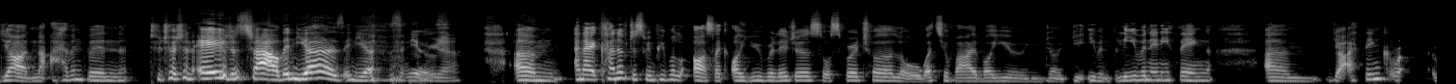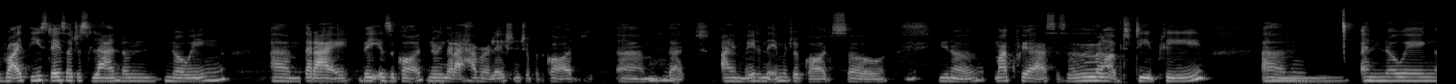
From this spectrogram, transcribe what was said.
yeah no, i haven't been to church in ages child in years in years and years. Yeah. um and i kind of just when people ask like are you religious or spiritual or what's your vibe? Are you you don't do you even believe in anything? Um yeah i think r- right these days i just land on knowing um that i there is a god knowing that i have a relationship with god um Mhm. that i'm made in the image of god. So you know my queer ass is loved deeply um and knowing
